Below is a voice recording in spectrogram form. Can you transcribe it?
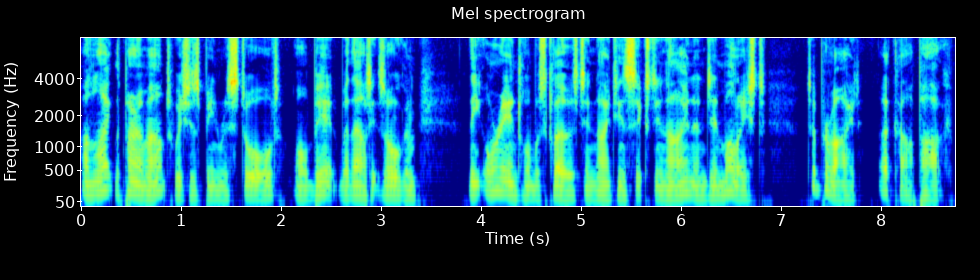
Unlike the Paramount, which has been restored, albeit without its organ, the Oriental was closed in 1969 and demolished to provide a car park.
